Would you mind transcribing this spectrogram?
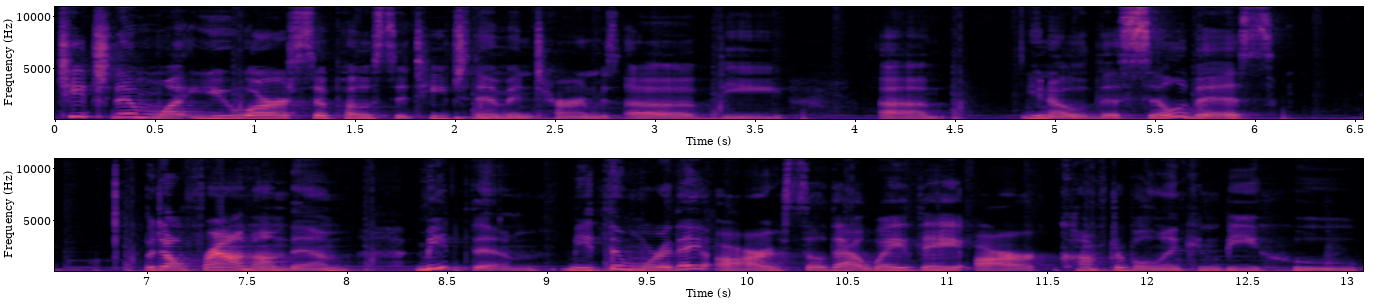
teach them what you are supposed to teach them in terms of the, um, you know, the syllabus but don't frown on them. Meet them. Meet them where they are so that way they are comfortable and can be who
